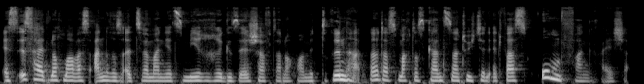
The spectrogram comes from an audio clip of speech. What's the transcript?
es ist halt noch mal was anderes, als wenn man jetzt mehrere Gesellschafter noch mal mit drin hat. Ne? Das macht das Ganze natürlich dann etwas umfangreicher.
